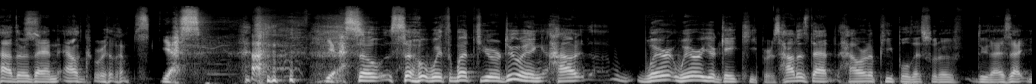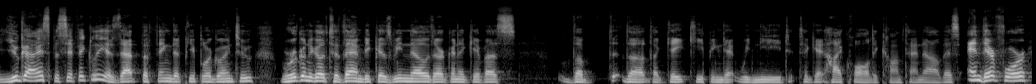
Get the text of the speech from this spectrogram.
rather than algorithms. yes, yes. So so with what you're doing, how where where are your gatekeepers? How does that how are the people that sort of do that? Is that you guys specifically? Is that the thing that people are going to? We're going to go to them because we know they're going to give us the the the gatekeeping that we need to get high quality content out of this. And therefore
